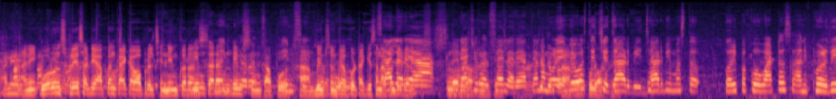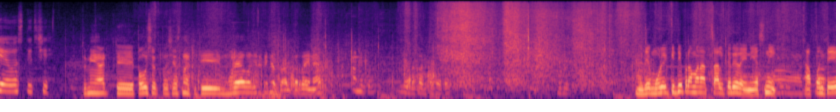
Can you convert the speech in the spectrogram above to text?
आणि आणि वरून स्प्रे साठी आपण काय काय वापरेल छे? निमकरण निमकरण भीमसेन कापूर. हा भीमसन कापूर टाकीसन आपण ते करेल नॅचरल सॅलऱ्या. त्यामुळे व्यवस्थित शे झाड बी. झाड बी मस्त परिपक्व वाटस आणि फळ बी व्यवस्थित शे तुम्ही ते पाहू शकतो शेसना किती मुळ्या वगैरे कशा चाल कर राही ना आम्ही म्हणजे मुळे किती प्रमाणात चाल करी राहिनी असनी आपण ते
